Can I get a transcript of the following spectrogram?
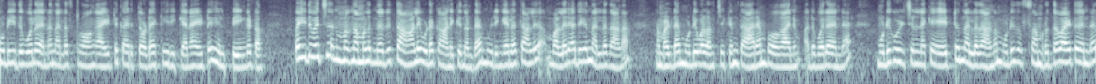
മുടി ഇതുപോലെ തന്നെ നല്ല സ്ട്രോങ് ആയിട്ട് കരുത്തോടെയൊക്കെ ഇരിക്കാനായിട്ട് ഹെൽപ്പ് ചെയ്യും കേട്ടോ. അപ്പോൾ ഇത് വെച്ച് നമ്മൾ ഇന്നൊരു താളി ഇവിടെ കാണിക്കുന്നുണ്ട്. മുരിങ്ങയില താളി വളരെയധികം നല്ലതാണ്. നമ്മളുടെ മുടി വളർച്ചയ്ക്കും താരം പോകാനും അതുപോലെ തന്നെ മുടി കുഴിച്ചിലിനൊക്കെ ഏറ്റവും നല്ലതാണ്. മുടി സമൃദ്ധമായിട്ട് തന്നെ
